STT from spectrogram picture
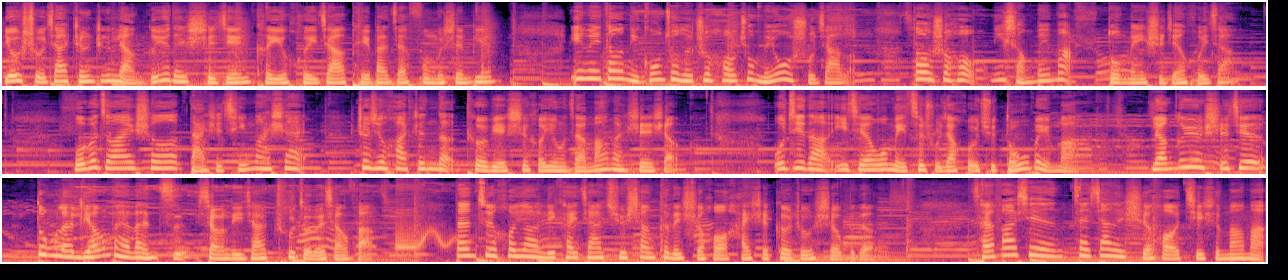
有暑假整整两个月的时间可以回家陪伴在父母身边。因为当你工作了之后就没有暑假了，到时候你想被骂都没时间回家。我们总爱说“打是亲，骂是爱”，这句话真的特别适合用在妈妈身上。我记得以前我每次暑假回去都被骂，两个月时间动了两百万次想离家出走的想法，但最后要离开家去上课的时候，还是各种舍不得。才发现，在家的时候，其实妈妈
